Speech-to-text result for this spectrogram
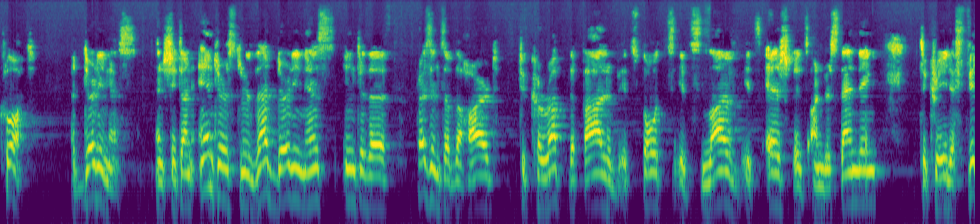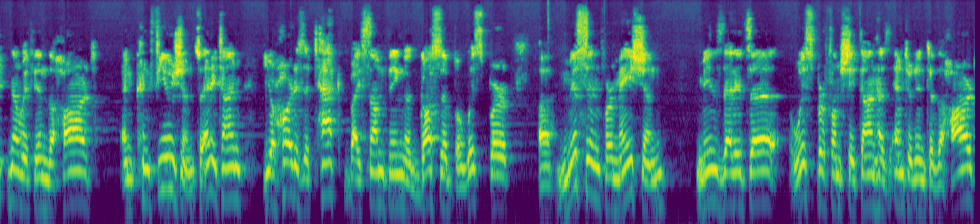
clot, a dirtiness and shaitan enters through that dirtiness into the presence of the heart to corrupt the qalb, its thoughts, its love, its ishq, its understanding, to create a fitna within the heart and confusion. So anytime your heart is attacked by something, a gossip, a whisper, a misinformation means that it's a whisper from shaitan has entered into the heart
